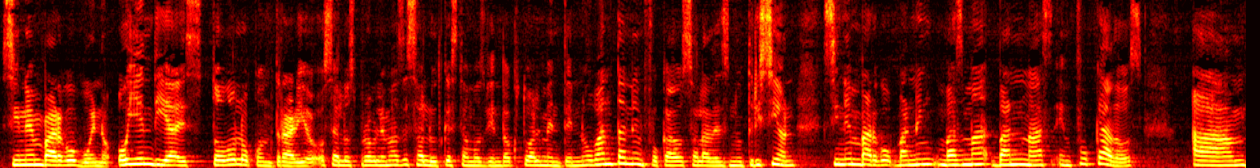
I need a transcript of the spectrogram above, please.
Sin embargo, bueno, hoy en día es todo lo contrario, o sea, los problemas de salud que estamos viendo actualmente no van tan enfocados a la desnutrición, sin embargo, van, van más enfocados a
